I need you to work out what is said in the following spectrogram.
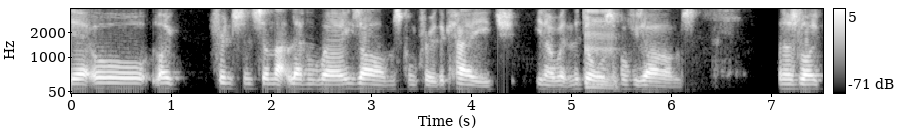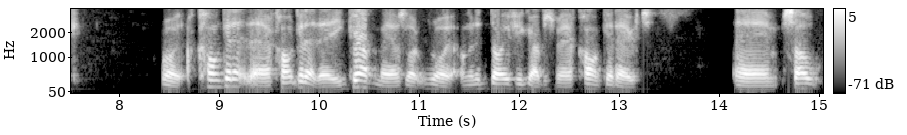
Yeah, or like for instance on that level where his arms come through the cage, you know, when the door's Mm. above his arms. And I was like, right, I can't get out there, I can't get out there. He grabbed me, I was like, right, I'm gonna die if he grabs me, I can't get out. Um so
